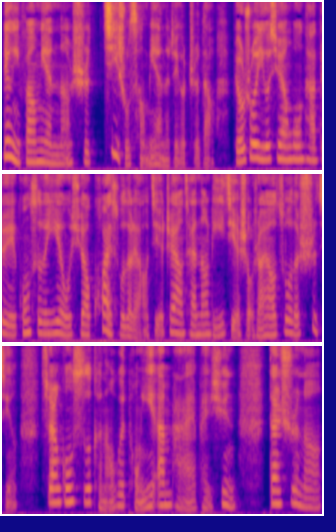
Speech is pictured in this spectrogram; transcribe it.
另一方面呢，是技术层面的这个指导。比如说，一个新员工，他对公司的业务需要快速的了解，这样才能理解手上要做的事情。虽然公司可能会统一安排培训，但是呢，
